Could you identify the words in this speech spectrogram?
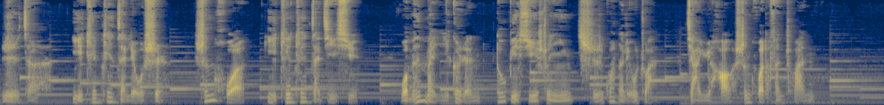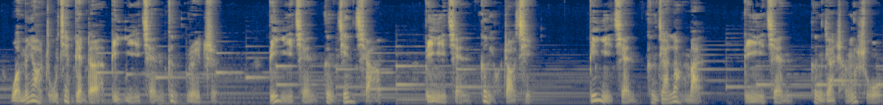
日子一天天在流逝，生活一天天在继续。我们每一个人都必须顺应时光的流转，驾驭好生活的帆船。我们要逐渐变得比以前更睿智，比以前更坚强，比以前更有朝气。比以前更加浪漫，比以前更加成熟。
